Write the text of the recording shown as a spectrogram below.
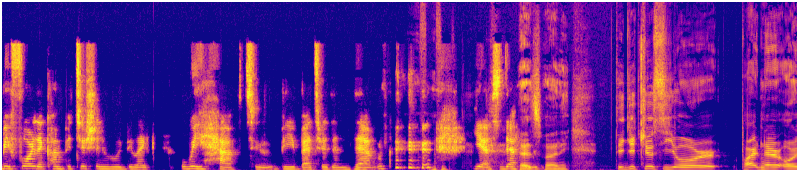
before the competition we would be like we have to be better than them. yes, definitely. That's funny. Did you choose your partner or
